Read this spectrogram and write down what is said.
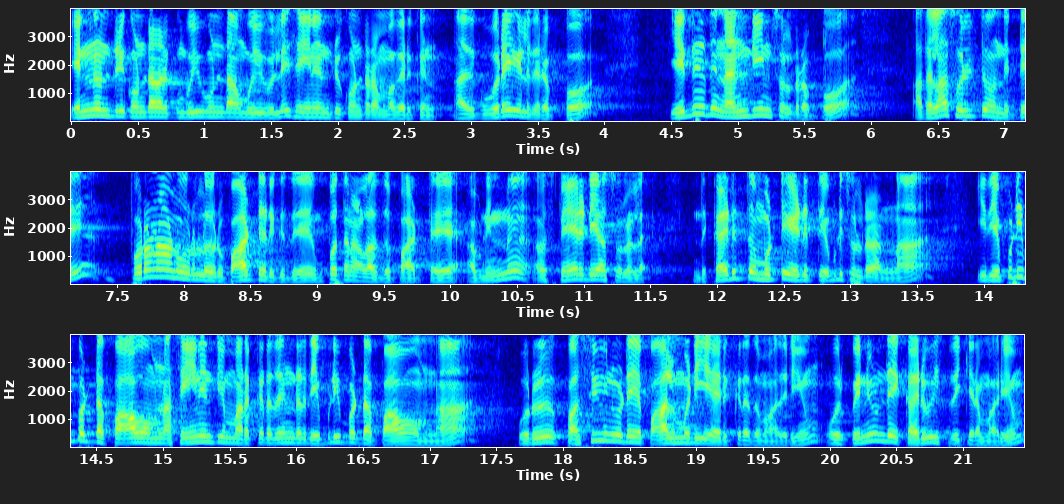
என்னொன்றி கொண்டாருக்கும் உய் உண்டாம் உய்வில்லை செய்நன்றி கொன்ற மகருக்குன்னு அதுக்கு உரை எழுதுறப்போ எது இது நன்றின்னு சொல்கிறப்போ அதெல்லாம் சொல்லிட்டு வந்துட்டு புறநானூரில் ஒரு பாட்டு இருக்குது முப்பத்தி நாலாவது பாட்டு அப்படின்னு அவர் நேரடியாக சொல்லலை. இந்த கருத்தை மட்டும் எடுத்து எப்படி சொல்கிறாருன்னா இது எப்படிப்பட்ட பாவம்னா செய்நன்றி மறக்கிறதுன்றது எப்படிப்பட்ட பாவம்னா ஒரு பசுவினுடைய பால்மடியை இருக்கிறது மாதிரியும் ஒரு பெண்ணினுடைய கருவை சிதைக்கிற மாதிரியும்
